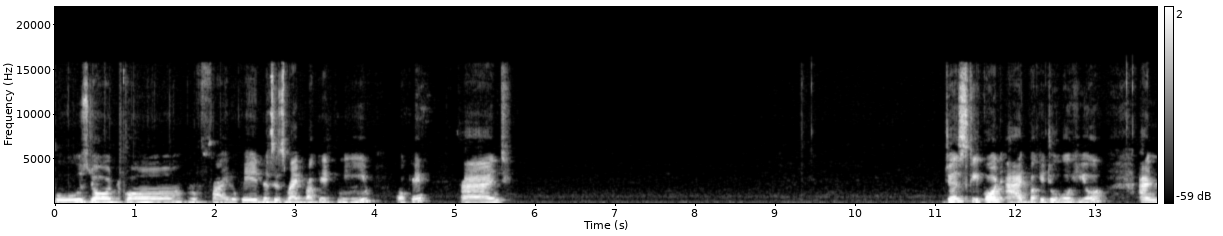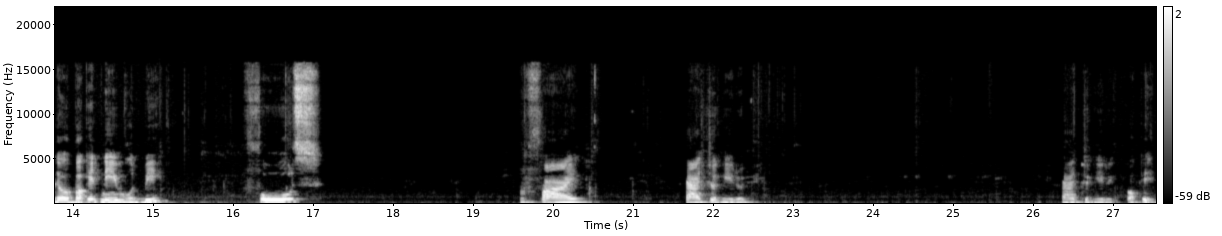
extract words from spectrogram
force.com profile okay? This is my bucket name okay? And just click on add bucket over here and the bucket name would be force profile category category okay?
